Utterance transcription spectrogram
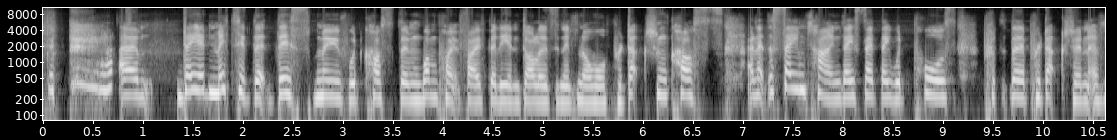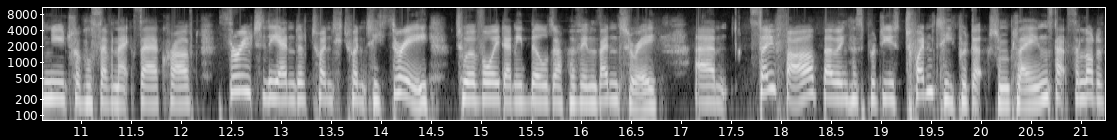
um, they admitted that this move would cost them $1.5 billion in abnormal production costs. And at the same time, they said they would pause pr- the production of new 777X aircraft through to the end of 2023 to avoid any buildup of inventory. Um, so far, Boeing has produced 20 production planes. That's a lot of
